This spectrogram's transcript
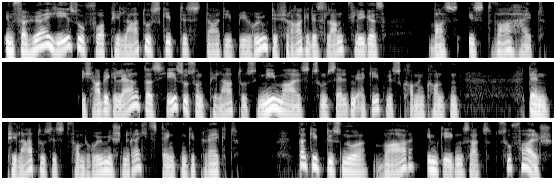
Im Verhör Jesu vor Pilatus gibt es da die berühmte Frage des Landpflegers Was ist Wahrheit? Ich habe gelernt, dass Jesus und Pilatus niemals zum selben Ergebnis kommen konnten, denn Pilatus ist vom römischen Rechtsdenken geprägt. Da gibt es nur wahr im Gegensatz zu falsch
